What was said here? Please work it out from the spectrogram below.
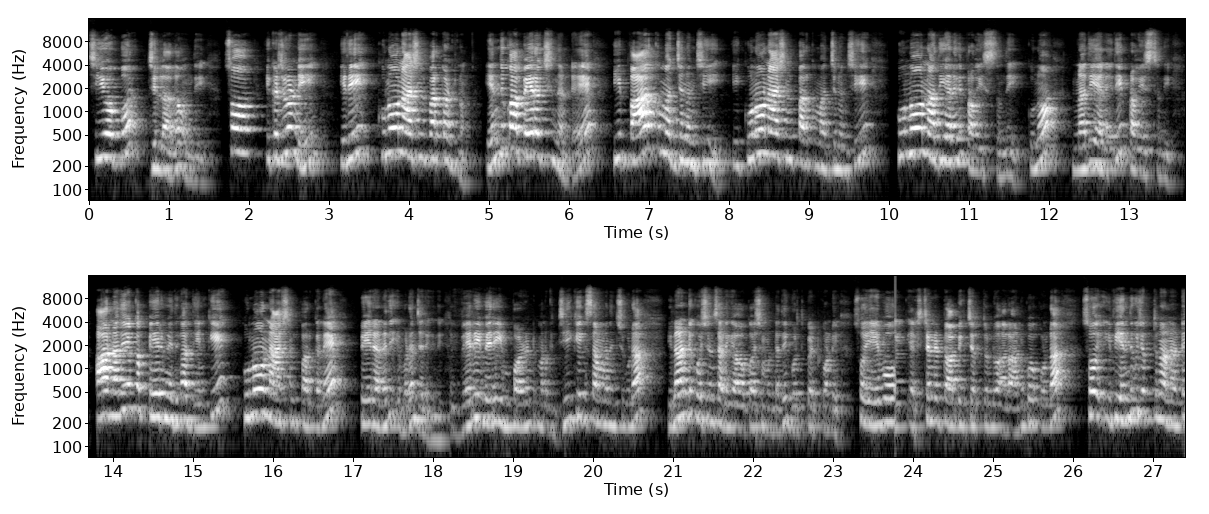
సియోపూర్ జిల్లాలో ఉంది. సో ఇక్కడ చూడండి. ఇది కునో నేషనల్ పార్క్ అంటున్నాం. ఎందుకు ఆ పేరు వచ్చిందంటే ఈ పార్క్ మధ్య నుంచి ఈ కునో నేషనల్ పార్క్ మధ్య నుంచి కునో నది అనేది ప్రవహిస్తుంది. కునో నది అనేది ప్రవహిస్తుంది. ఆ నది యొక్క పేరు మీదుగా దీనికి కునో నేషనల్ పార్క్ అనే పేరు అనేది ఇవ్వడం జరిగింది. Very very important. మనకు జీకేకి సంబంధించి కూడా ఇలాంటి క్వశ్చన్స్ అడిగే అవకాశం ఉంటుంది. గుర్తుపెట్టుకోండి. సో ఏవో ఎక్స్టెండెడ్ టాపిక్ చెప్తుండో అలా అనుకోకుండా. సో ఇవి ఎందుకు చెప్తున్నానంటే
